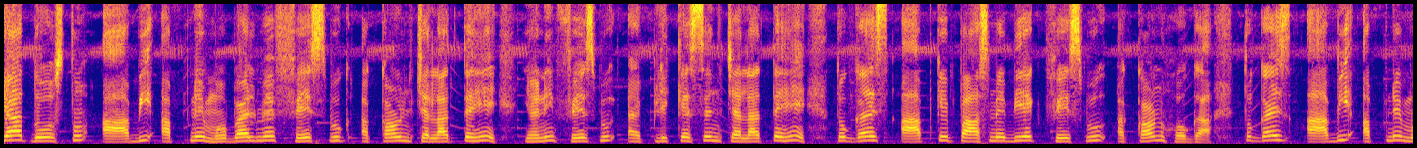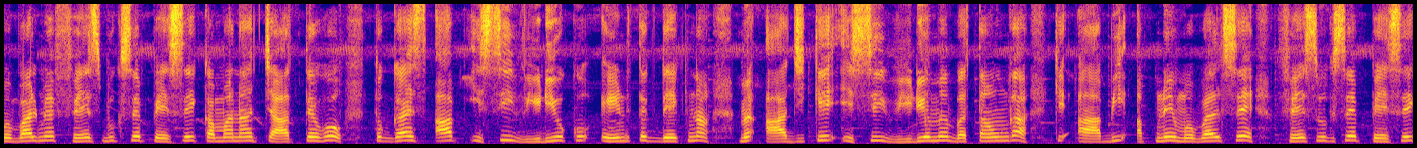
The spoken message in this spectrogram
क्या दोस्तों आप भी अपने मोबाइल में फेसबुक अकाउंट चलाते हैं? यानी फेसबुक एप्लीकेशन चलाते हैं? तो गैस आपके पास में भी एक फेसबुक अकाउंट होगा। तो गैस आप भी अपने मोबाइल में फेसबुक से पैसे कमाना चाहते हो? तो गैस आप इसी वीडियो को एंड तक देखना। मैं आज के इसी वीडियो में बताऊँगा कि आप भी अपने मोबाइल से फेसबुक से पैसे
